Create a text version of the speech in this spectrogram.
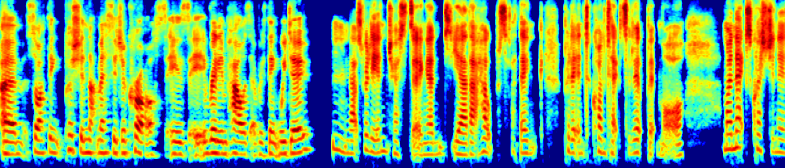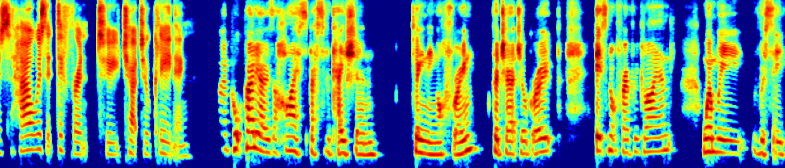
um, so i think pushing that message across is it really empowers everything we do Mm, that's really interesting. And yeah, that helps, I think, put it into context a little bit more. My next question is How is it different to Churchill Cleaning? My portfolio is a high specification cleaning offering for Churchill Group. It's not for every client. When we receive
